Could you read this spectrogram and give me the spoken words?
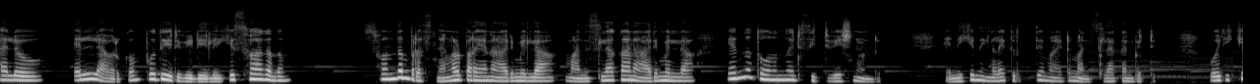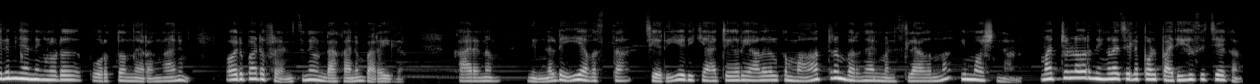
ഹലോ എല്ലാവർക്കും പുതിയൊരു വീഡിയോയിലേക്ക് സ്വാഗതം. സ്വന്തം പ്രശ്നങ്ങൾ പറയാൻ ആരുമില്ല മനസ്സിലാക്കാൻ ആരുമില്ല എന്ന് തോന്നുന്ന ഒരു സിറ്റുവേഷൻ ഉണ്ട്. എനിക്ക് നിങ്ങളെ കൃത്യമായിട്ട് മനസ്സിലാക്കാൻ പറ്റും. ഒരിക്കലും ഞാൻ നിങ്ങളോട് പുറത്തൊന്ന് ഇറങ്ങാനും ഒരുപാട് ഫ്രണ്ട്സിനെ ഉണ്ടാക്കാനും പറയില്ല. കാരണം നിങ്ങളുടെ ഈ അവസ്ഥ ചെറിയൊരു കാറ്റഗറി ആളുകൾക്ക് മാത്രം പറഞ്ഞാൽ മനസ്സിലാകുന്ന ഇമോഷനാണ് മറ്റുള്ളവർ നിങ്ങളെ ചിലപ്പോൾ പരിഹസിച്ചേക്കാം.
